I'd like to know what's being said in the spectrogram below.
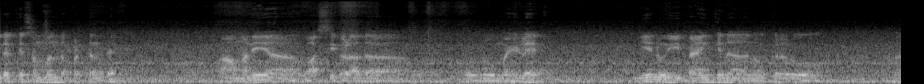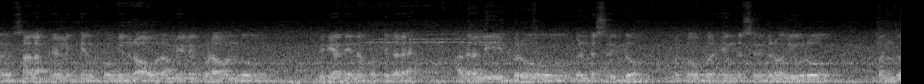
ಇದಕ್ಕೆ ಸಂಬಂಧಪಟ್ಟಂತೆ ಆ ಮನೆಯ ವಾಸಿಗಳಾದ ಒಬ್ಬರು ಮಹಿಳೆ, ಏನು ಈ ಬ್ಯಾಂಕಿನ ನೌಕರರು ಸಾಲ ಕೇಳಲಿಕ್ಕೆ ಅಂತ ಹೋಗಿದ್ರು, ಅವರ ಮೇಲೆ ಕೂಡ ಒಂದು ಫಿರ್ಯಾದಿಯನ್ನು ಕೊಟ್ಟಿದ್ದಾರೆ. ಅದರಲ್ಲಿ ಇಬ್ಬರು ಗಂಡಸರಿದ್ದು ಮತ್ತು ಒಬ್ಬರು ಹೆಂಗಸರಿದ್ದರು ಇವರು ಬಂದು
